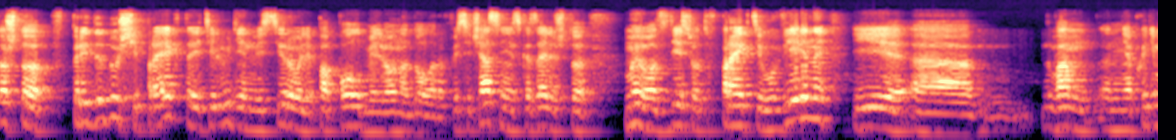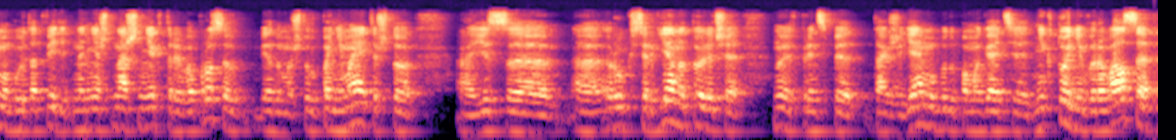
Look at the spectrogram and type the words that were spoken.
то, что в предыдущий проект эти люди инвестировали по полмиллиона долларов. И сейчас они сказали, что мы вот здесь вот в проекте уверены, и э, вам необходимо будет ответить на наши некоторые вопросы. Я думаю, что вы понимаете, что из рук Сергея Анатольевича. Ну и, в принципе, также я ему буду помогать. Никто не вырывался.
